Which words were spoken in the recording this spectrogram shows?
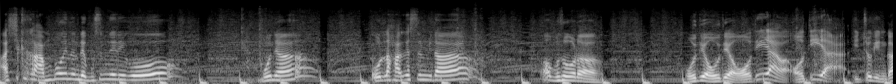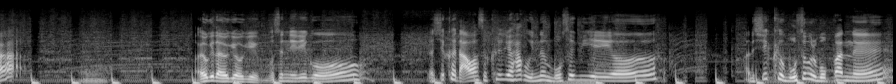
아 시크가 안 보이는데 무슨 일이고? 뭐냐 올라가겠습니다. 어 무서워라. 어디야 어디야? 어디야? 어디야? 이쪽인가? 음. 아, 여기다 여기 여기. 무슨 일이고? 나 시크 나와서 클리어하고 있는 모습이에요. 아니 시크 모습을 못 봤네.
